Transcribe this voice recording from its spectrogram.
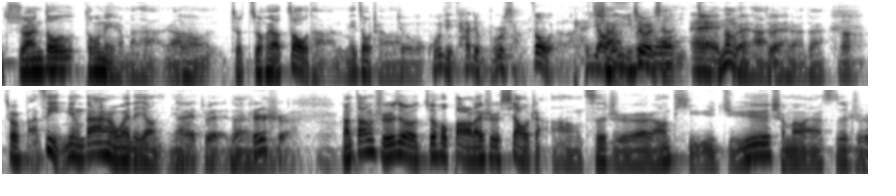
居然都都那什么他，然后就最后要揍他，没揍成，就我估计他就不是想揍他了，他要那一分钟就是想弄死他，对就是对，嗯就是把自己命搭上，我也得要你命，哎，对对，真是，然后当时就最后报出来是校长辞职，然后体育局什么玩意儿辞职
